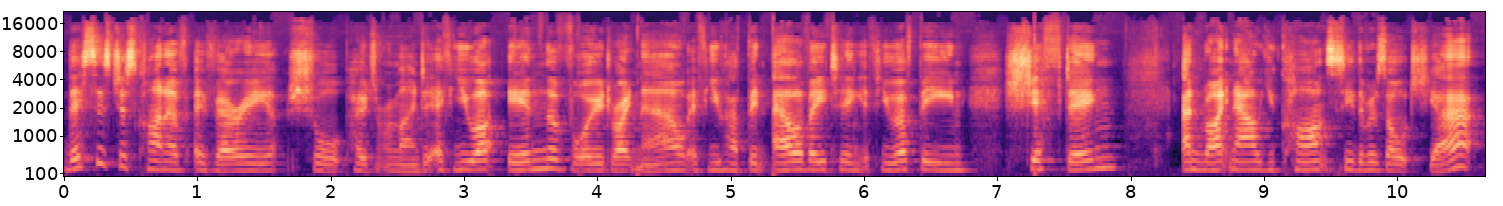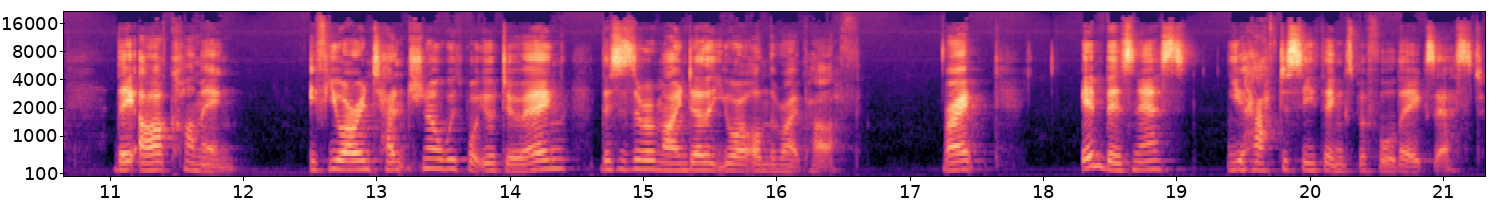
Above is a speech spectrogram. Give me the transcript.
this is just kind of a very short, potent reminder. If you are in the void right now, if you have been elevating, if you have been shifting, and right now you can't see the results yet, they are coming. If you are intentional with what you're doing, this is a reminder that you are on the right path, right? In business, you have to see things before they exist.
